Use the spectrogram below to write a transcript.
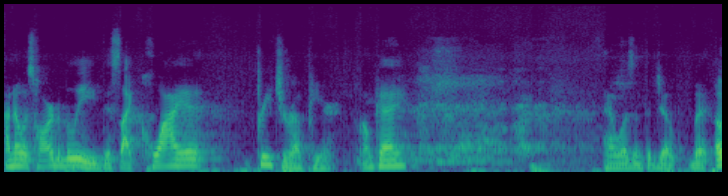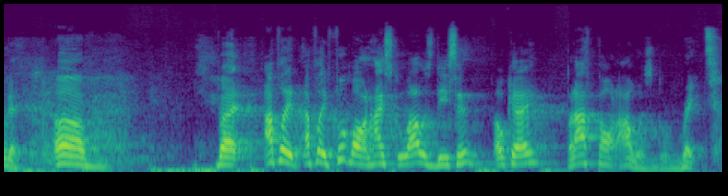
I know it's hard to believe, this like quiet preacher up here. Okay? That wasn't the joke, but okay. Um, but I played, I played football in high school. I was decent, okay? But I thought I was great.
